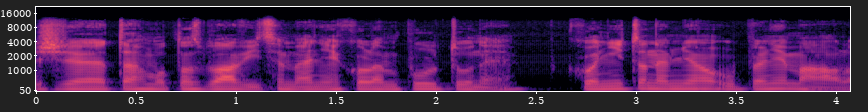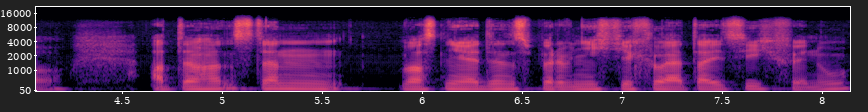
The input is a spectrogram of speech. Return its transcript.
že ta hmotnost byla víceméně kolem půl tuny. Koní to nemělo úplně málo. A tenhle ten vlastně jeden z prvních těch létajících Finů,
